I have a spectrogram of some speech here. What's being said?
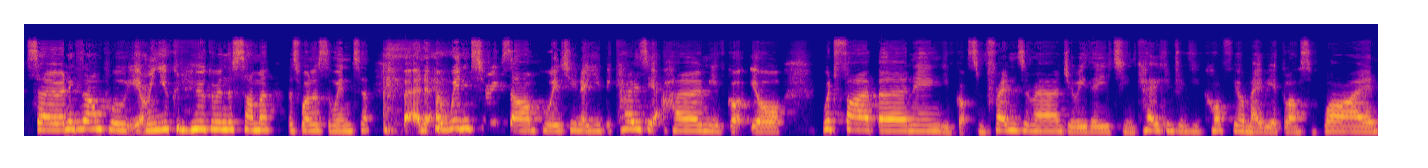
So an example, I mean, you can hygge in the summer as well as the winter, but a winter example is, you know, you'd be cozy at home, you've got your wood fire burning, you've got some friends around, you're either eating cake and drinking coffee or maybe a glass of wine,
